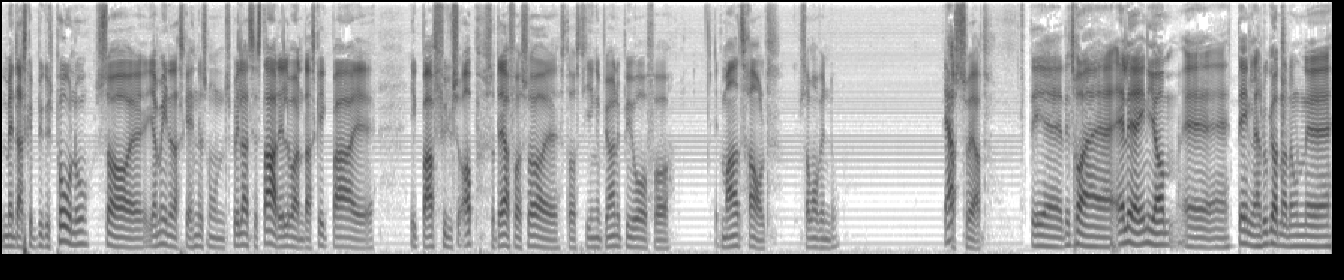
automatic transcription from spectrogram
Men der skal bygges på nu, så øh, jeg mener, der skal hentes nogle spillere til start 11'eren. Der skal ikke bare, øh, ikke bare fyldes op, så derfor så øh, står Stig Inge Bjørneby over for et meget travlt sommervindue. Ja. Og svært. Det, øh, det tror jeg, øh, alle er enige om. Øh, Daniel, har du gjort dig nogle, øh,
